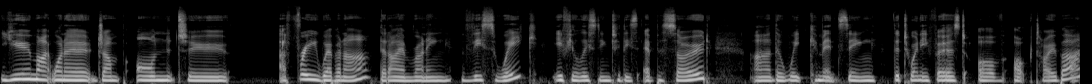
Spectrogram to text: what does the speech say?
you might want to jump on to a free webinar that I am running this week. If you're listening to this episode, uh, the week commencing the 21st of October.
